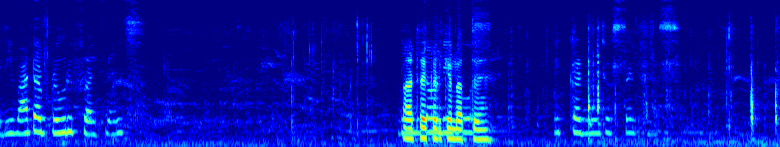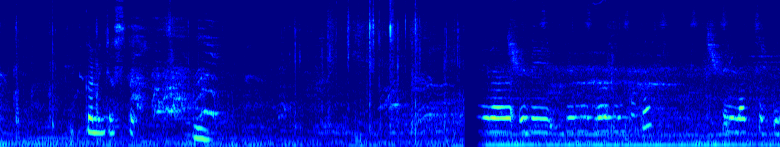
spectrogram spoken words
ఇది వాటర్ ప్యూరిఫై ఫ్రెండ్స్. వాటర్ ఎక్కడికి వెళ్ళి వస్తాయి ఇక్కడ నుంచి వస్తాయి ఫ్రెండ్స్. ఇక్కడ నుంచి వస్తాయి. ఇది దీనిలో తీసుకుంటే ఇలా చెప్పి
